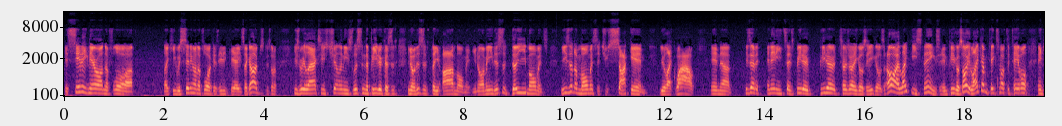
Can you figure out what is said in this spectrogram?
is sitting there on the floor, like he was sitting on the floor because he didn't care. He's like, oh, I'm just gonna sort of he's relaxing, he's chilling, he's listening to Peter because you know this is the ah moment. You know what I mean? This is the moments. These are the moments that you suck in. You're like, wow. And uh, he's at, and then he says, Peter. Peter turns around, he goes, he goes, oh, I like these things. And Peter goes, oh, you like them? Takes them off the table and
